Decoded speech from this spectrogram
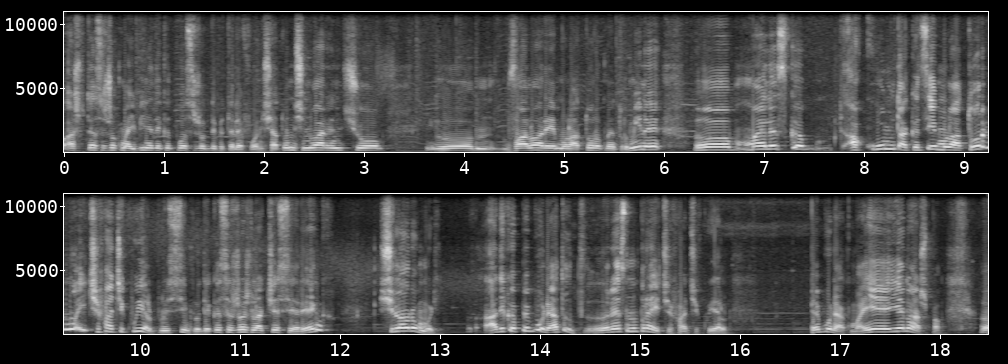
aș putea să joc mai bine decât pot să joc de pe telefon și atunci nu are nicio uh, valoare emulatorul pentru mine, mai ales că acum dacă ți emulator nu ai ce face cu el, plus simplu, decât să joci la CS Rank și la rumuri. Adică pe bune, atât. În rest nu prea ai ce face cu el. Pe bune acum, e, e nașpa. Uh,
